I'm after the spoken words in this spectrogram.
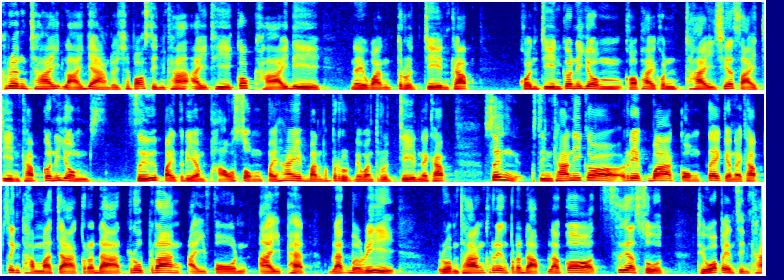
เครื่องใช้หลายอย่างโดยเฉพาะสินค้าไอทีก็ขายดีในวันตรุษจีนครับ คนจีนก็นิยมขออภัยคนไทยเชื้อสายจีนครับก็นิยม ซื้อไปเตรียมเผาส่งไปให้บรรพบุรุษในวันตรุษจีนนะครับ ซึ่งสินค้านี้ก็เรียกว่ากงเต้กันนะครับ ซึ่งทำมาจากกระดาษรูปร่าง iPhone iPad BlackBerry รวมทั้งเครื่องประดับแล้วก็เสื้อสูทถือว่าเป็นสินค้า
